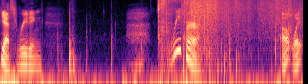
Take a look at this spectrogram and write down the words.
Yes, reading. Reaper. Oh wait.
